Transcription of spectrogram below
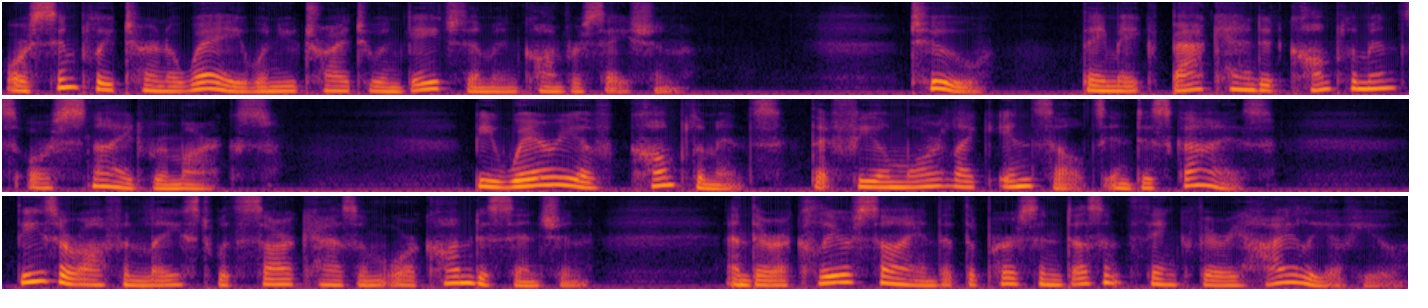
or simply turn away when you try to engage them in conversation. 2. They make backhanded compliments or snide remarks. Be wary of compliments that feel more like insults in disguise. These are often laced with sarcasm or condescension, and they're a clear sign that the person doesn't think very highly of you.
